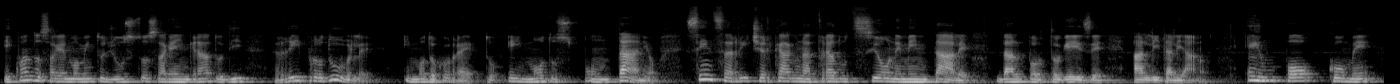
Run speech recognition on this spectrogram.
E quando sarà il momento giusto sarai in grado di riprodurle in modo corretto e in modo spontaneo, senza ricercare una traduzione mentale dal portoghese all'italiano. È un po' come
